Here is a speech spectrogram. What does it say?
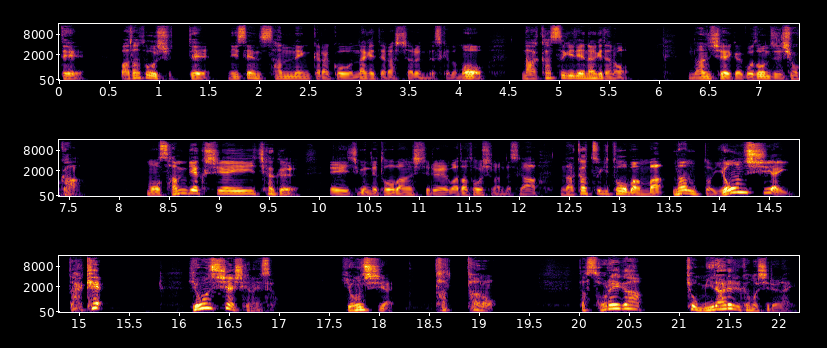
で、和田投手って2003年からこう投げてらっしゃるんですけども、中継ぎで投げたの何試合かご存知でしょうか？もう300試合近く、えー一軍で登板してる和田投手なんですが、中継ぎ登板はなんと4試合だけ !4 試合しかないんですよ。4試合。たったの。だそれが今日見られるかもしれない。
